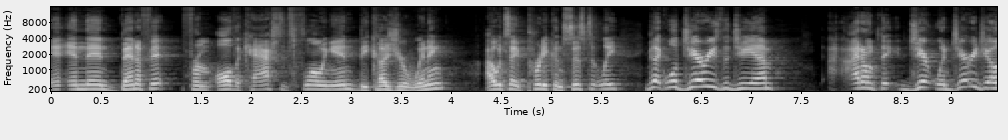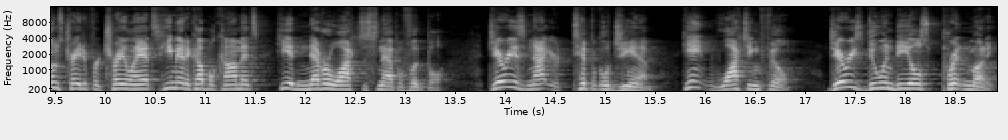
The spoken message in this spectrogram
and, and then benefit from all the cash that's flowing in because you're winning. I would say pretty consistently. You'd be like, well, Jerry's the GM. I don't think Jer- when Jerry Jones traded for Trey Lance, he made a couple comments. He had never watched a snap of football. Jerry is not your typical GM. He ain't watching film. Jerry's doing deals, printing money.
